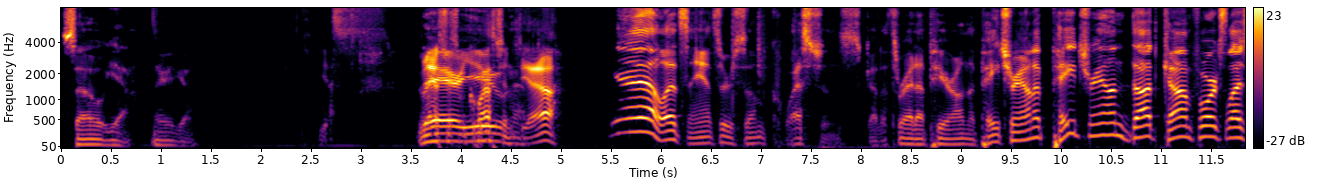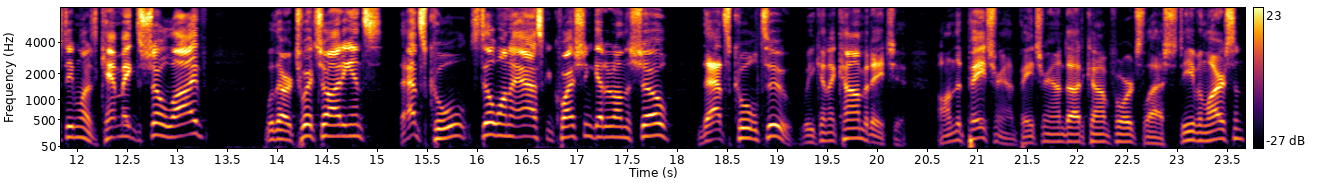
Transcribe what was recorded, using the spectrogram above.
So yeah, there you go. yes. There some you questions. have- Yeah. Yeah, let's answer some questions. Got a thread up here on the Patreon at patreon.com forward slash Steve Lawrence. Can't make the show live with our Twitch audience. That's cool. Still want to ask a question, get it on the show? That's cool too. We can accommodate you on the Patreon, patreon.com forward slash Steven Larson.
